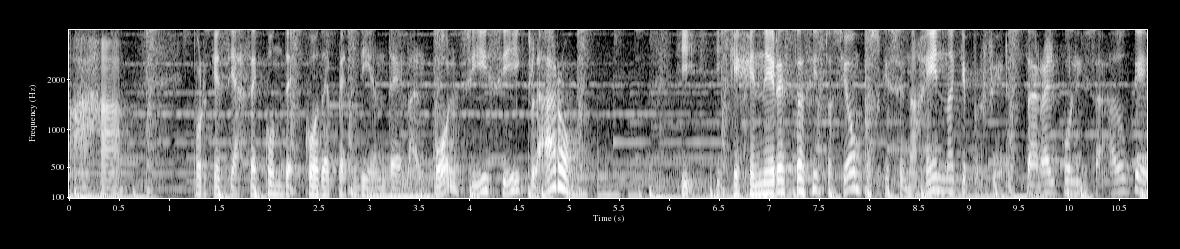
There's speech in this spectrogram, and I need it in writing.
ajá, porque se hace codependiente del alcohol, sí, sí, claro. Y, que genera esta situación, pues que se enajena, que prefiere estar alcoholizado, que,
